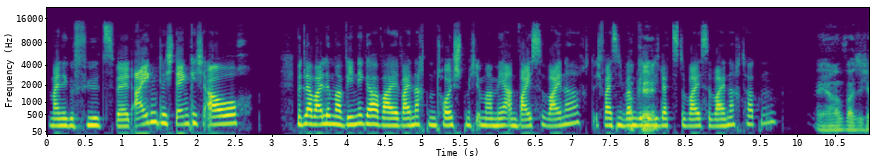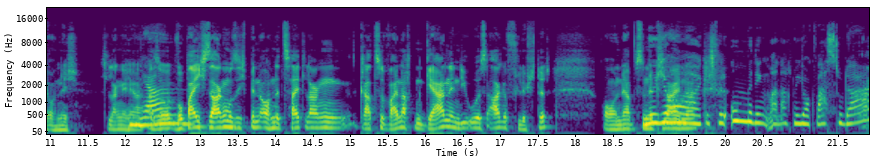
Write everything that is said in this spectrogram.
meine Gefühlswelt. Eigentlich denke ich auch, mittlerweile immer weniger, weil Weihnachten täuscht mich immer mehr an weiße Weihnacht. Ich weiß nicht, wann wir Okay. hier die letzte weiße Weihnacht hatten. Ja, weiß ich auch nicht. Ist lange her. Ja. Also, wobei ich sagen muss, ich bin auch eine Zeit lang, gerade zu Weihnachten, gerne in die USA geflüchtet. Und habe so eine New kleine. York, ich will unbedingt mal nach New York. Warst du da?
